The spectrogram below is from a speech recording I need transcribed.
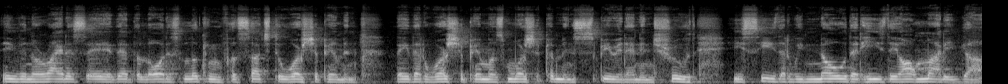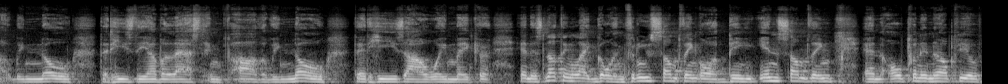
even the writer said that the Lord is looking for such to worship him. And they that worship him must worship him in spirit and in truth. He sees that we know that he's the Almighty God. We know that he's the everlasting Father. We know that he's our waymaker. And it's nothing like going through something or being in something and opening up your,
